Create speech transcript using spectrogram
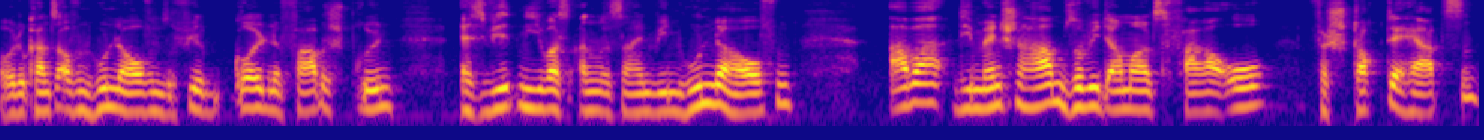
Aber du kannst auf einen Hundehaufen so viel goldene Farbe sprühen, es wird nie was anderes sein wie ein Hundehaufen. Aber die Menschen haben, so wie damals Pharao, verstockte Herzen.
